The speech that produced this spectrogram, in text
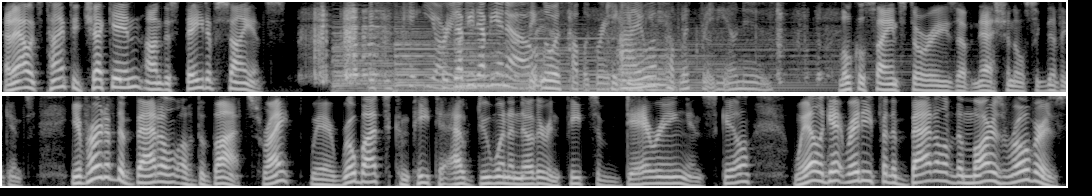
And now it's time to check in on the state of science. This is KERA For WWNO, St. Louis Public Radio. Iowa News. Public Radio News. Local science stories of national significance. You've heard of the Battle of the Bots, right? Where robots compete to outdo one another in feats of daring and skill. Well, get ready for the Battle of the Mars rovers.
